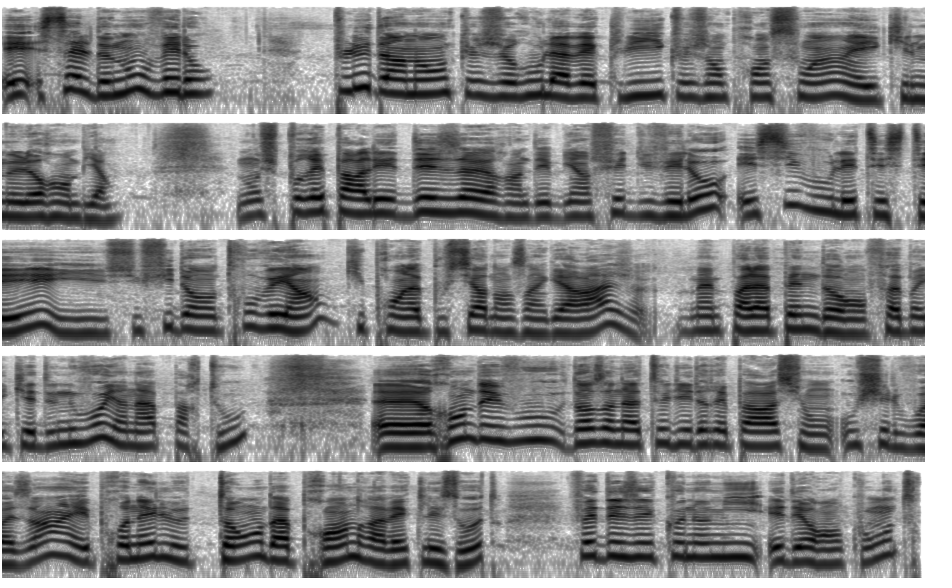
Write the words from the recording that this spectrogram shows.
et celle de mon vélo. Plus d'un an que je roule avec lui, que j'en prends soin et qu'il me le rend bien. Je pourrais parler des heures hein, des bienfaits du vélo, et si vous voulez tester, il suffit d'en trouver un qui prend la poussière dans un garage. Même pas la peine d'en fabriquer de nouveaux, il y en a partout. Euh, Rendez-vous dans un atelier de réparation ou chez le voisin et prenez le temps d'apprendre avec les autres. Faites des économies et des rencontres,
